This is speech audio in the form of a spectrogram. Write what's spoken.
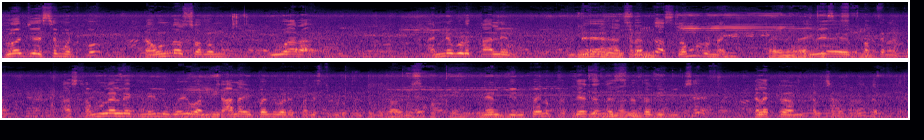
క్లోజ్ చేస్తే మటుకు టౌన్లో సగం ఇవార అన్నీ కూడా కాలనీలు. అంటే అక్కడంతా స్లమ్లు ఉన్నాయి. హైవే పక్కనంతా. ఆ స్లమ్లలోకి నీళ్ళు పోయి వాళ్ళు చాలా ఇబ్బంది పడే పరిస్థితి కూడా ఉంటుంది కాబట్టి నేను దీనిపైన ప్రత్యేకంగా శ్రద్ధ చూపించే కలెక్టర్ కలిసిన కూడా జరుగుతుంది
